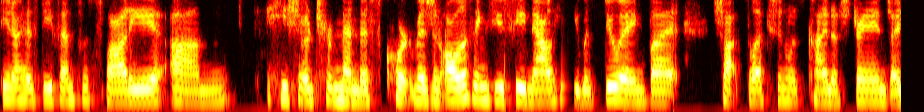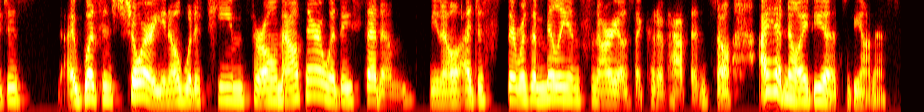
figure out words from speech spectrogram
you know his defense was spotty. Um he showed tremendous court vision. All the things you see now he was doing but shot selection was kind of strange. I just I wasn't sure, you know, would a team throw him out there? Would they set him? You know, I just there was a million scenarios that could have happened. So I had no idea, to be honest.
